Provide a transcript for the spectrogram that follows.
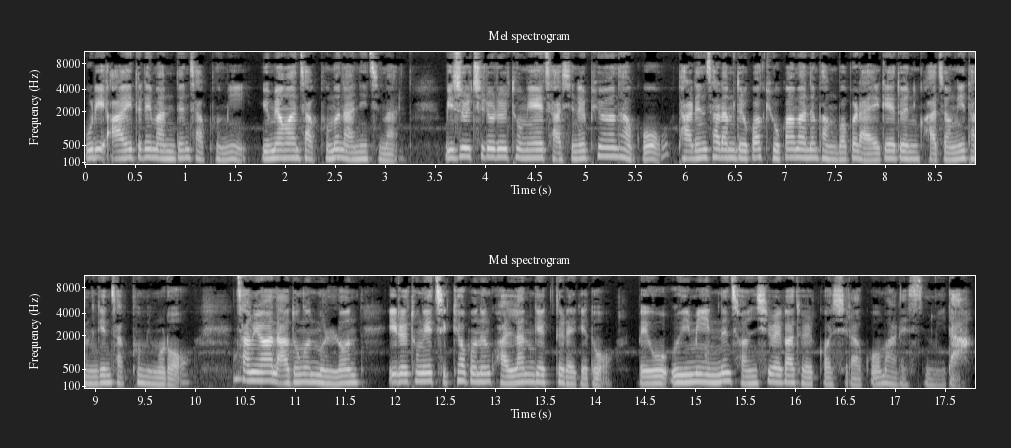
우리 아이들이 만든 작품이 유명한 작품은 아니지만 미술 치료를 통해 자신을 표현하고 다른 사람들과 교감하는 방법을 알게 된 과정이 담긴 작품이므로 참여한 아동은 물론 이를 통해 지켜보는 관람객들에게도 매우 의미 있는 전시회가 될 것이라고 말했습니다.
